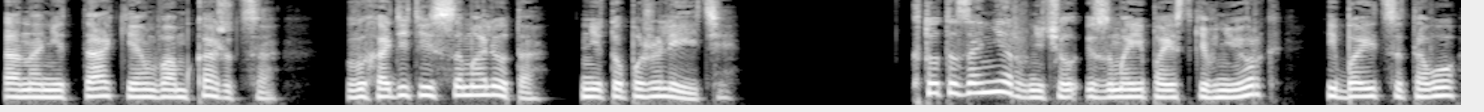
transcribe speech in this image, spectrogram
Она не та, кем вам кажется. Выходите из самолета, не то пожалеете. Кто-то занервничал из-за моей поездки в Нью-Йорк и боится того,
